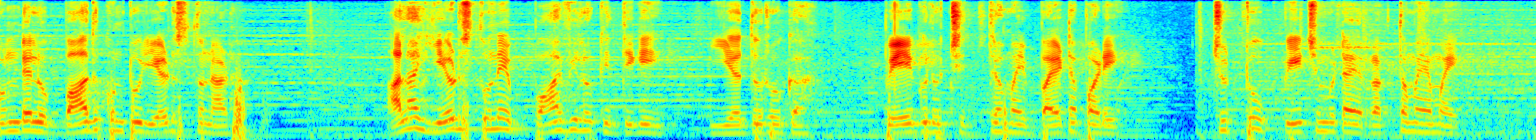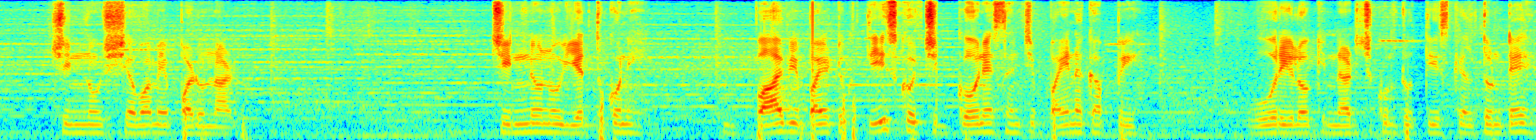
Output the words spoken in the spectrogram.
గుండెలు బాదుకుంటూ ఏడుస్తున్నాడు. అలా ఏడుస్తూనే బావిలోకి దిగి ఎదురుగా పేగులు ఛిద్రమై బయటపడి చుట్టూ పీచుమిటాయి రక్తమయమై చిన్ను శవమే పడున్నాడు. చిన్నును ఎత్తుకొని బావి బయటకు తీసుకొచ్చి గోనె సంచి పైన కప్పి ఊరిలోకి నడుచుకుంటూ తీసుకెళ్తుంటే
